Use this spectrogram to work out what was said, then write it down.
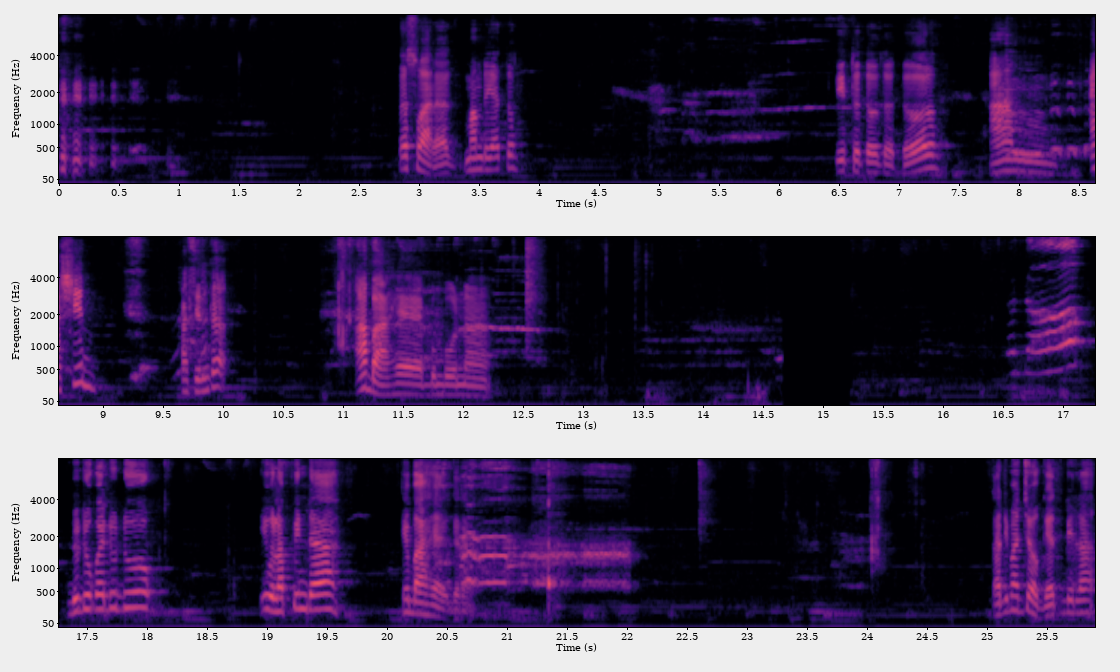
Terus suara mam dia tuh. Ditutul-tutul. Am asin. Asin teh. Abah he bumbuna. Duduk aja duduk. Ih ulah pindah. Ke bahe gerak. Tadi mah joget bila.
